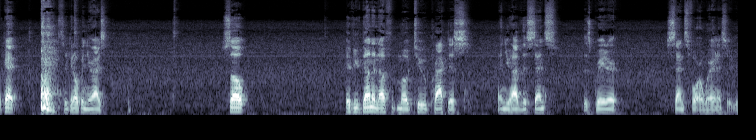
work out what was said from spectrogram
Okay, so you can open your eyes. So, if you've done enough mode 2 practice and you have this sense, this greater sense for awareness or you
